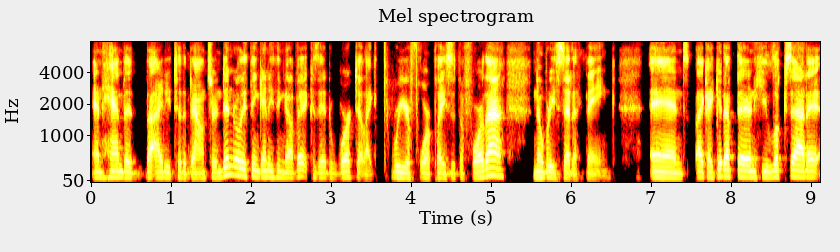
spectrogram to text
and handed the ID to the bouncer and didn't really think anything of it because it had worked at like three or four places before that. Nobody said a thing. And like I get up there and he looks at it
